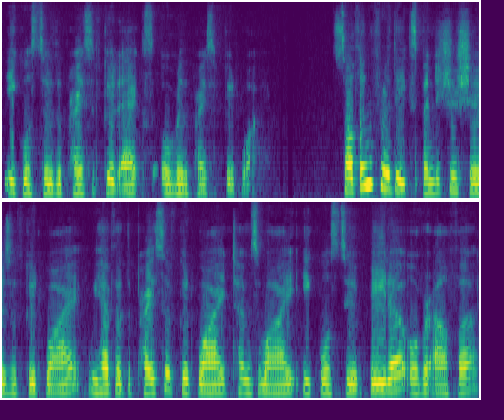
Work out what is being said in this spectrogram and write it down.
equals to the price of good x over the price of good y. Solving for the expenditure shares of good y, we have that the price of good y times y equals to beta over alpha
